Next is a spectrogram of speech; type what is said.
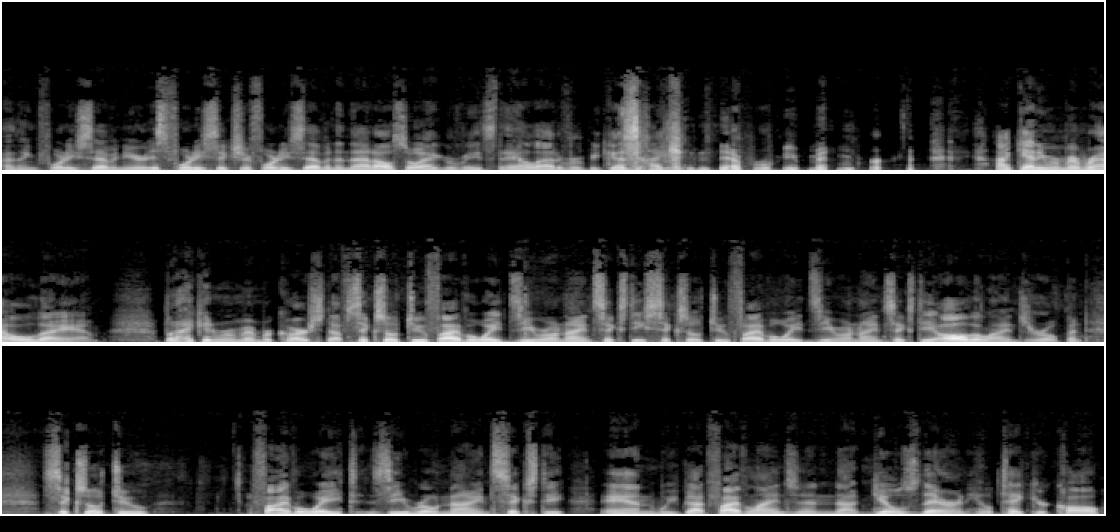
I think 47 years. It's 46 or 47, and that also aggravates the hell out of her because I can never remember. I can't even remember how old I am, but I can remember car stuff. 602 508 0960, 602 508 0960. All the lines are open. 602 508 0960. And we've got five lines, and uh, Gil's there, and he'll take your call,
